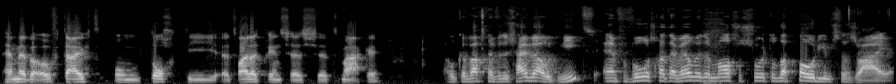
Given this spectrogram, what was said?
hem hebben overtuigd om toch die uh, Twilight Princess te maken. Oké, wacht even. Dus hij wou het niet. En vervolgens gaat hij wel met een Master Sword op dat podium staan zwaaien.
